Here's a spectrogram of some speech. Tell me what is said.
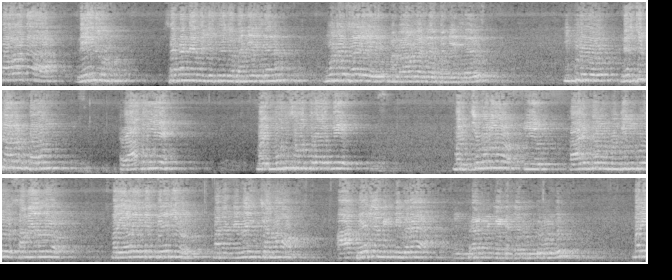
తర్వాత నేను సెకండ్ టైం అధ్యక్షుడిగా పనిచేశాను. మూడోసారి మన రామగారు గారు పనిచేశారు. ఇప్పుడు నెక్స్ట్ కాలం తరం రాబోయే మరి మూడు సంవత్సరాలకి మరి చివరిలో ఈ కార్యక్రమం ముగింపు సమయంలో మరి ఎవరైతే పేర్లు మనం నిర్ణయించామో ఆ పేర్లన్నింటినీ కూడా ఈ ప్రకటన చేయడం జరుగుతూ ఉంది. మరి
